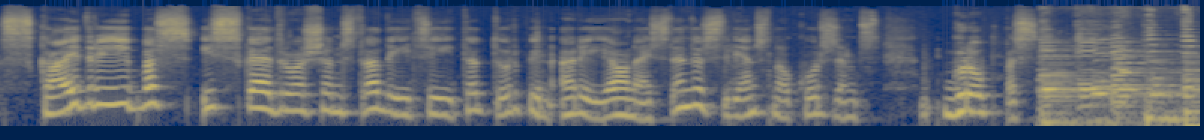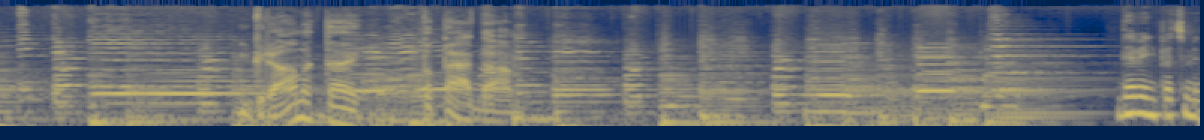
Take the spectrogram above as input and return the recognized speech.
skaidrības izskaidrošanas tradīciju tad turpina arī jaunais tenders, viens no kurzemes grupas. Grāmatai pa pēdām. 19.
